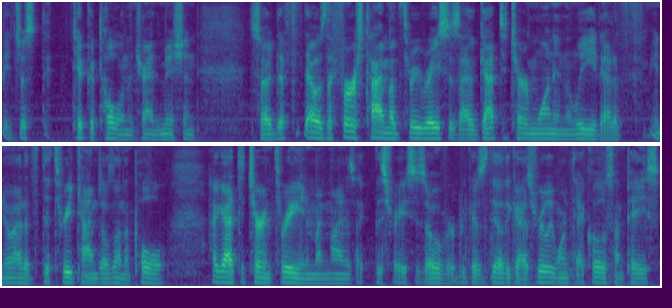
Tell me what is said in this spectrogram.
it just took a toll on the transmission. So the, that was the first time of three races I got to turn one in the lead out of you know out of the three times I was on the pole. I got to turn three, and in my mind was like, this race is over because the other guys really weren't that close on pace.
